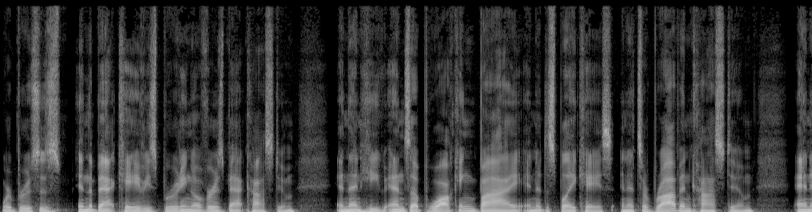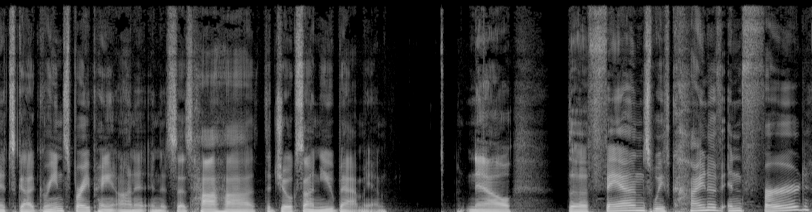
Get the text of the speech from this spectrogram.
where Bruce is in the Batcave, he's brooding over his Bat costume, and then he ends up walking by in a display case, and it's a Robin costume, and it's got green spray paint on it, and it says, "Ha ha, the joke's on you, Batman." Now, the fans, we've kind of inferred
